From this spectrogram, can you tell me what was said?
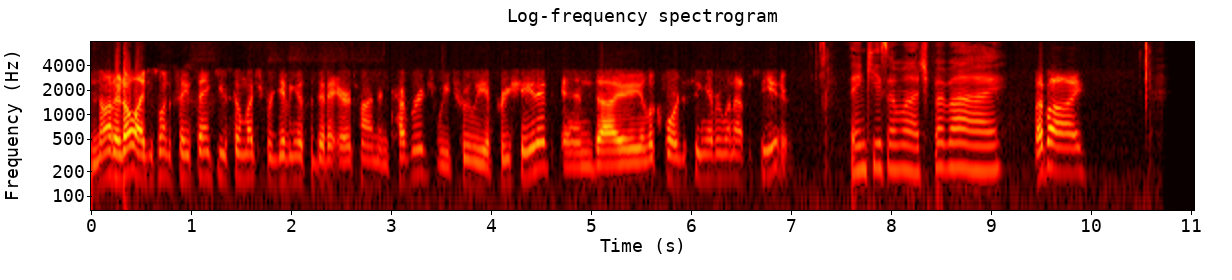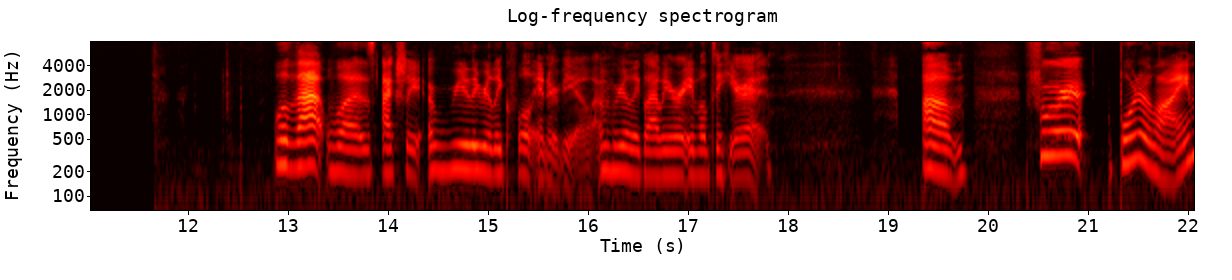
Not at all. I just want to say thank you so much for giving us a bit of airtime and coverage. We truly appreciate it. And I look forward to seeing everyone at the theater. Thank you so much. Bye bye. Bye bye. Well, that was actually a really, really cool interview. I'm really glad we were able to hear it. Um, for Borderline,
